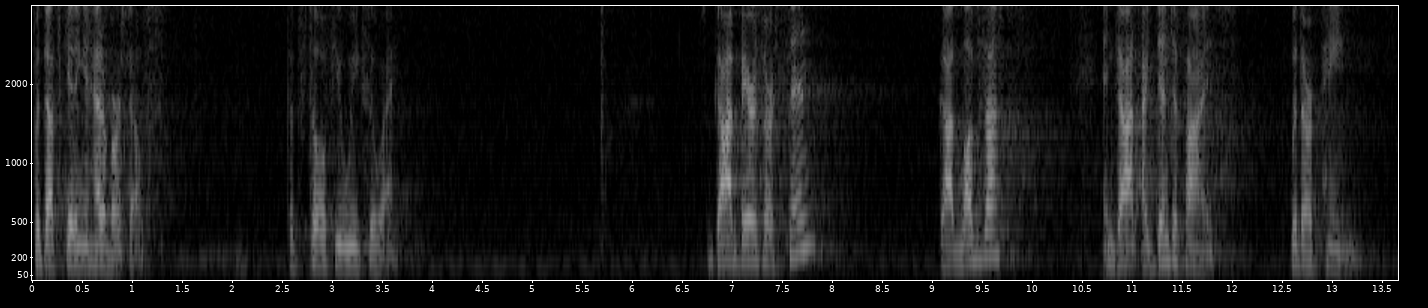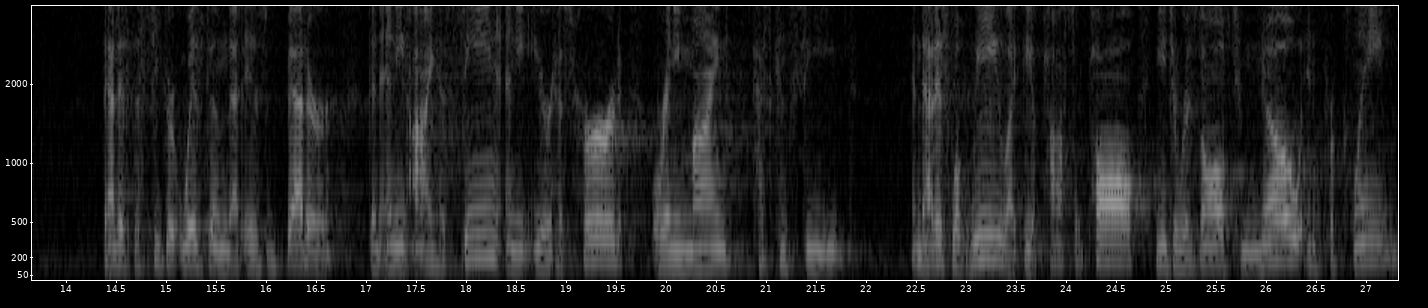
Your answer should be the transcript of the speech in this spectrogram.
But that's getting ahead of ourselves. That's still a few weeks away. So God bears our sin, God loves us, and God identifies with our pain. That is the secret wisdom that is better than any eye has seen, any ear has heard, or any mind has conceived. And that is what we, like the Apostle Paul, need to resolve to know and proclaim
